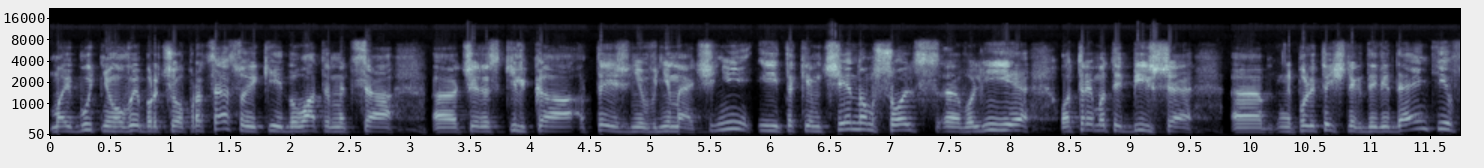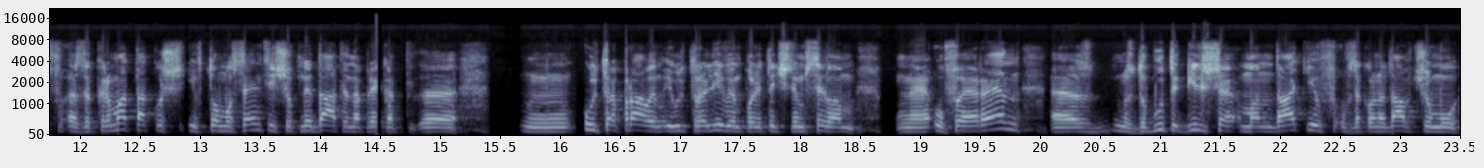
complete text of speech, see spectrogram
майбутнього виборчого процесу, який відбуватиметься е, через кілька тижнів в Німеччині, і таким чином Шольц е, воліє отримати більше політичних дивідендів, зокрема також і в тому сенсі, щоб не дати, наприклад. Ультраправим і ультралівим політичним силам у ФРН з- здобути більше мандатів в законодавчому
